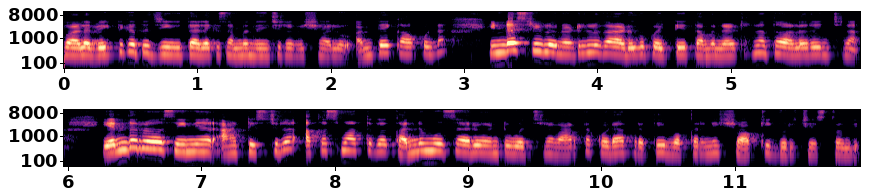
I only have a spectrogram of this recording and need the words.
వాళ్ళ వ్యక్తిగత జీవితాలకు సంబంధించిన విషయాలు. అంతేకాకుండా ఇండస్ట్రీలో నటులుగా అడుగుపెట్టి తమ నటనతో అలరించిన ఎందరో సీనియర్ ఆర్టిస్టులు అకస్మాత్తుగా కన్ను మూశారు అంటూ వచ్చిన వార్త కూడా ప్రతి ఒక్కరిని షాక్కి గురి చేస్తుంది.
